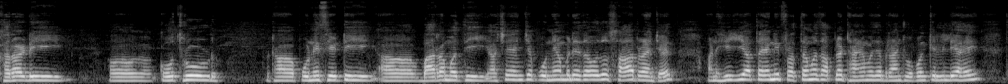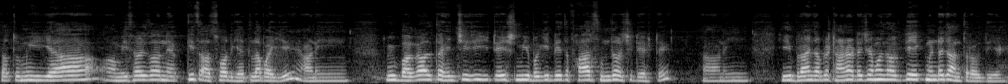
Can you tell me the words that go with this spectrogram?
खराडी कोथरूड पुणे सिटी बारामती अशा यांच्या पुण्यामध्ये जवळजवळ सहा ब्रांच आहेत. आणि ही जी आता यांनी प्रथमच आपल्या ठाण्यामध्ये ब्रांच ओपन केलेली आहे तर तुम्ही या मिसळीचा नक्कीच आस्वाद घेतला पाहिजे. आणि तुम्ही बघाल तर ह्यांची जी टेस्ट मी बघितली तर फार सुंदर अशी टेस्ट आहे. आणि ही ब्रांच आपल्या ठाणा त्याच्यामध्ये अगदी एक मिनटाच्या अंतरावरती आहे.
